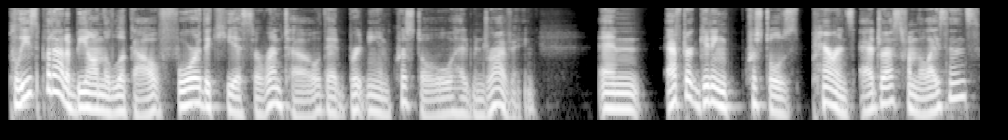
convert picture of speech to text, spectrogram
Police put out a be on the lookout for the Kia Sorento that Britney and Crystal had been driving. And after getting Crystal's parents' address from the license,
